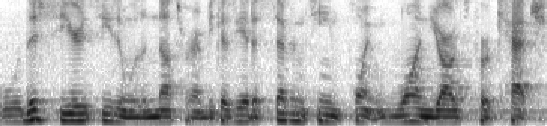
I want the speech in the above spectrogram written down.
This year season was nuts for him because he had a 17.1 yards per catch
